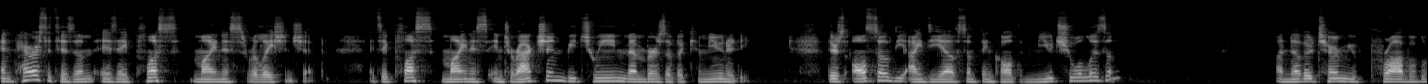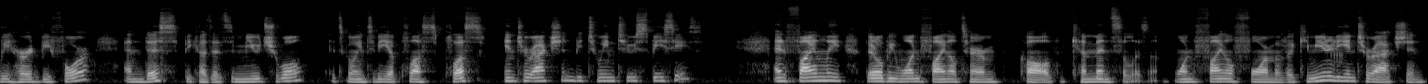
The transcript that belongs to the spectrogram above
And parasitism is a plus-minus relationship. It's a plus-minus interaction between members of a community. There's also the idea of something called mutualism, Another term you've probably heard before, and this, because it's mutual, it's going to be a plus-plus interaction between two species. And finally, there will be one final term called commensalism, one final form of a community interaction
